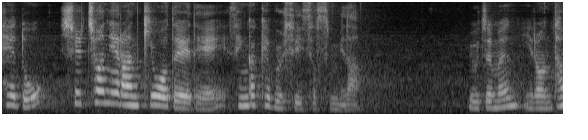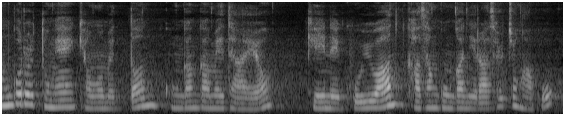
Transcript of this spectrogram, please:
태도, 실천이란 키워드에 대해 생각해 볼 수 있었습니다. 요즘은 이런 탐구를 통해 경험했던 공간감에 대하여 개인의 고유한 가상 공간이라 설정하고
